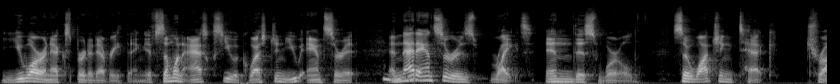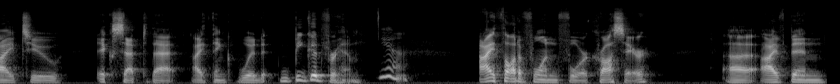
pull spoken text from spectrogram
you are an expert at everything. If someone asks you a question, you answer it. And that answer is right in this world. So watching Tech try to accept that, I think, would be good for him. yeah. I thought of one for Crosshair. Uh, I've been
